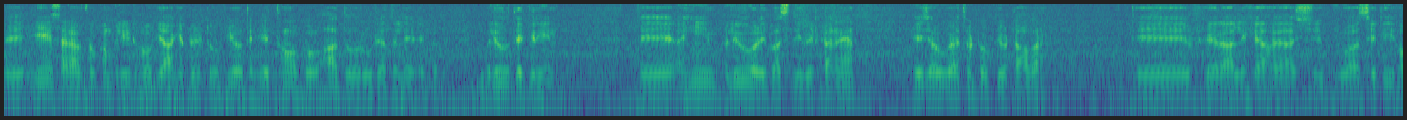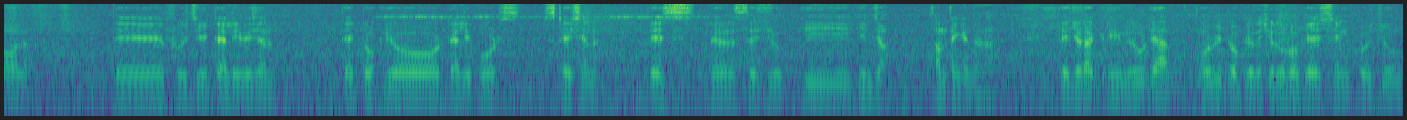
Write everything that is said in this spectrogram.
ਤੇ ਇਹ ਸਾਰਾ ਉੱਥੋਂ ਕੰਪਲੀਟ ਹੋ ਗਿਆ, ਅੱਗੇ ਫਿਰ ਟੋਕੀਓ ਤੇ ਇੱਥੋਂ ਅੱਗੋਂ ਆ ਦੋ ਰੂਟ ਹੈ ਥੱਲੇ, ਇੱਕ ਬਲੂ ਤੇ ਗ੍ਰੀਨ ਤੇ ਅਸੀਂ ਬਲੂ ਵਾਲੀ ਬੱਸ ਦੀ ਵੇਟ ਕਰ ਰਹੇ ਹਾਂ। ਇਹ ਜਾਊਗਾ ਇੱਥੋਂ ਟੋਕੀਓ ਟਾਵਰ ਤੇ ਫਿਰ ਆ ਲਿਖਿਆ ਹੋਇਆ ਸ਼ਿਬੂਆ ਸਿਟੀ ਹਾਲ ਤੇ ਫੂਜੀ ਟੈਲੀਵਿਜ਼ਨ ਤੇ ਟੋਕੀਓ ਟੈਲੀਪੋਰਟ ਸਟੇਸ਼ਨ ਤੇ ਸ- ਫਿਰ ਸੁਜ਼ੂਕੀ ਗਿੰਜਾ ਸਮਥਿੰਗ ਇਦਾਂ ਦਾ। ਤੇ ਜਿਹੜਾ ਗ੍ਰੀਨ ਰੂਟ ਆ, ਉਹ ਵੀ ਟੋਕੀਓ ਤੋਂ ਸ਼ੁਰੂ ਹੋ ਕੇ ਸ਼ਿੰਕੂਜੂ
